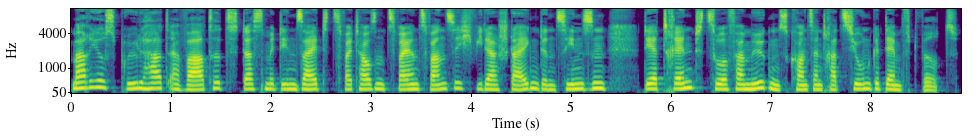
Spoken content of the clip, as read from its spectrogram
Marius Brühlhardt erwartet, dass mit den seit 2022 wieder steigenden Zinsen der Trend zur Vermögenskonzentration gedämpft wird.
